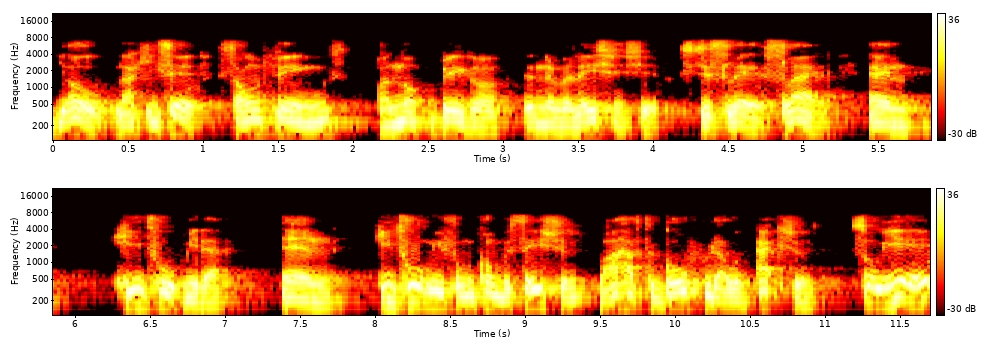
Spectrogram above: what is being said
yo, like he said, some things are not bigger than the relationship. Just let it slide, and he taught me that, and he taught me from conversation, but I have to go through that with actions. So yeah,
